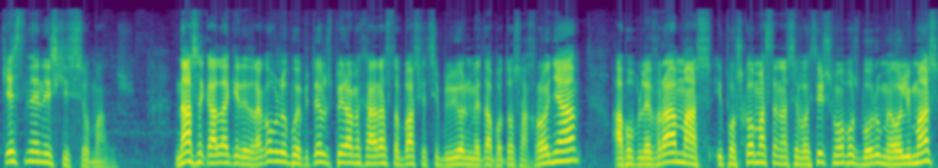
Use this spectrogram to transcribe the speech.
και στην ενίσχυση της ομάδα. Να σε καλά κύριε Δρακόπουλο που επιτέλους πήραμε χαρά στο μπάσκετ συμπληρώνει μετά από τόσα χρόνια. Από πλευρά μας υποσχόμαστε να σε βοηθήσουμε όπως μπορούμε όλοι μας.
